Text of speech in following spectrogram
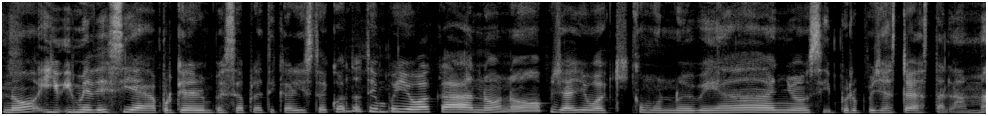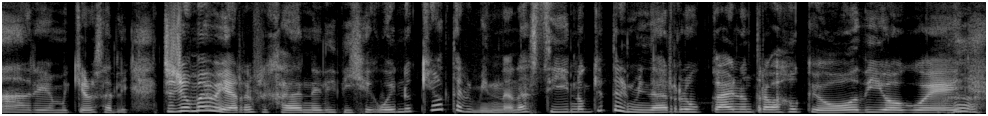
¿No? Y, y me decía, porque empecé a platicar, ¿y usted cuánto tiempo llevo acá? No, no, pues ya llevo aquí como nueve años, y pero pues ya estoy hasta la madre, ya me quiero salir. Entonces yo me veía reflejada en él y dije, güey, no quiero terminar así, no quiero terminar ruca en un trabajo que odio, güey,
